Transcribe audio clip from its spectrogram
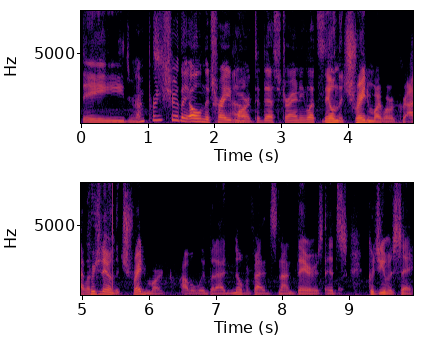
They do I'm pretty sure they own the trademark to Death Stranding. Let's. they own the trademark. I'm pretty sure they own the trademark probably, but I know for a fact it's not theirs. It's Kojima's say.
